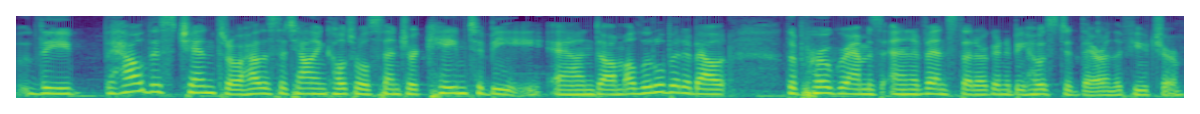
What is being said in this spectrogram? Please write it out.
the how this centro, how this Italian Cultural Center came to be, and um, a little bit about the programs and events that are going to be hosted there in the future.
